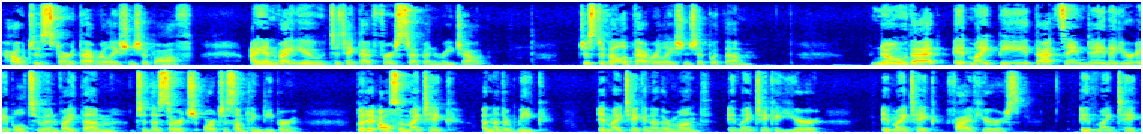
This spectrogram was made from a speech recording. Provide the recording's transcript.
how to start that relationship off, I invite you to take that first step and reach out. Just develop that relationship with them. Know that it might be that same day that you're able to invite them to the search or to something deeper, but it also might take another week. It might take another month. It might take a year. It might take five years. It might take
